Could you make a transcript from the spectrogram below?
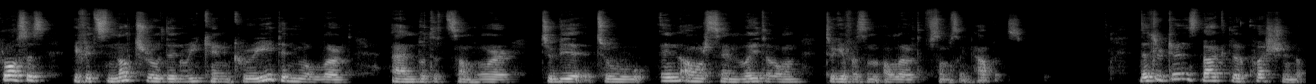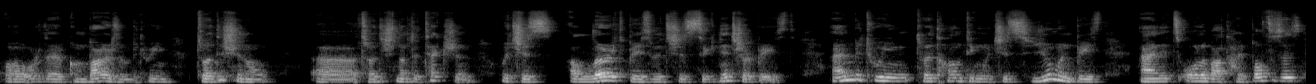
process. If it's not true, then we can create a new alert and put it somewhere to be to in our SIEM later on to give us an alert if something happens. That returns back to the question or the comparison between traditional uh, traditional detection, which is alert based, which is signature based, and between threat hunting, which is human based, and it's all about hypothesis.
